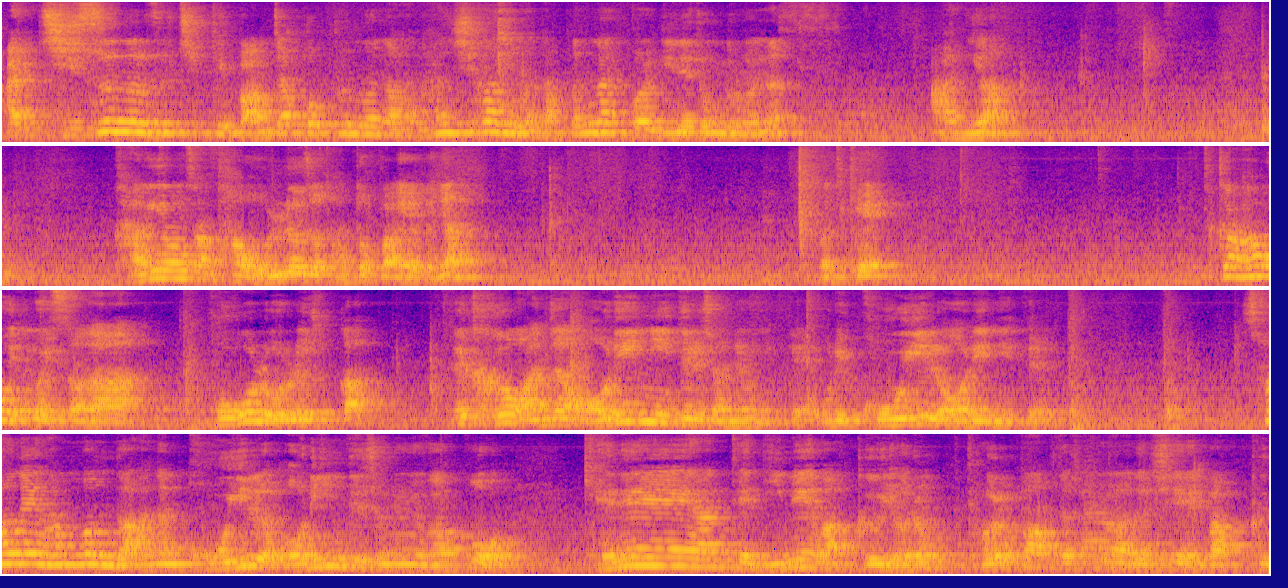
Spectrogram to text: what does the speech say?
아니 지수는 솔직히 맘 잡고 풀면 한 1시간이면 다 끝날걸 니네 정도면은? 아니야? 강의 영상 다 올려줘 단톡방에 그냥? 어떻게? 특강 하고 있는 거 있어 나 그걸로 올려줄까? 근데 그거 완전 어린이들 전용인데 우리 고1 어린이들 선행 한 번도 안 한 고1 어린이들 전용해갖고 걔네한테 니네 막 그 여름 겨울방학 때 설명하듯이 막, 그,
